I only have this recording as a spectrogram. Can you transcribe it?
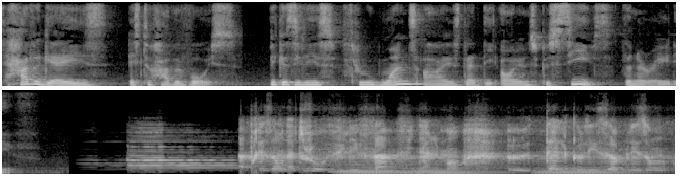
to have a gaze is to have a voice, because it is through one's eyes that the audience perceives the narrative. À présent, on a toujours vu les femmes finalement euh, telles que les hommes les ont.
